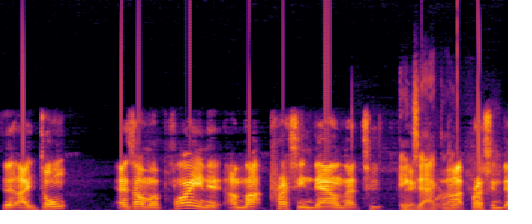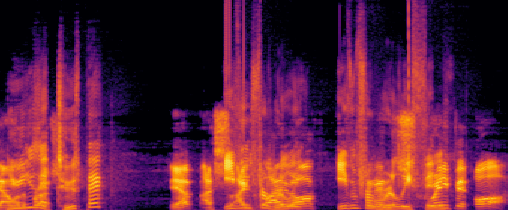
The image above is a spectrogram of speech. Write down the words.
that I don't. As I'm applying it, I'm not pressing down that toothpick. Exactly. Or not pressing down you with a use a brush. toothpick yep. I, even I for really it off even then really thin scrape it off.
